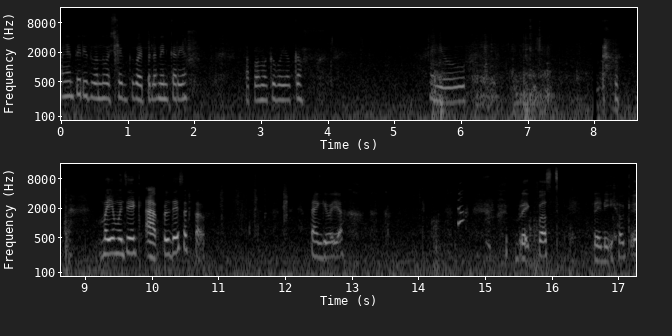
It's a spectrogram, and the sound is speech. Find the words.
അങ്ങനത്തെ ഒരു ഇത് വന്നു പക്ഷേ എനിക്ക് കുഴപ്പമില്ലെന്ന് എനിക്കറിയാം അപ്പോൾ നമുക്ക് പോയി നോക്കാം അയ്യോ भैया मुझे एक एप्पल दे सकता हो थैंक यू भैया ब्रेकफास्ट റെഡി ഓക്കെ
